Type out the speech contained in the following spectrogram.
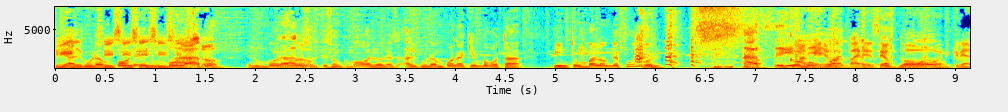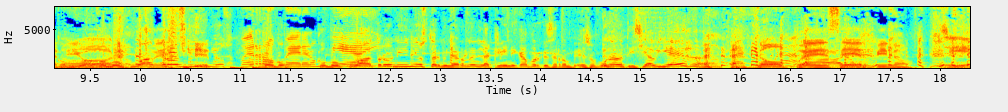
y algún sí, sí, ampón sí, en sí, un sí. volardo, Claro, en un volardo claro. esos que son como balones, algún ampón aquí en Bogotá pinta un balón de fútbol. sí. Como A cuatro, parece eh, no, creativo, como, como no cuatro puede ser. niños, No puede como, romper, era un como cuatro niños terminaron en la clínica porque se rompió. Eso fue una noticia vieja. No puede Claro. ser, Pino. Sí, eso,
